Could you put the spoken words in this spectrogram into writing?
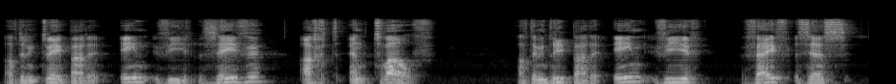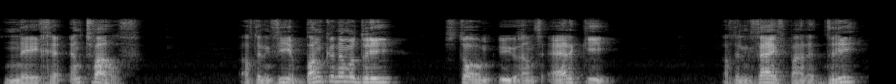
Afdeling 2, paarden 1, 4, 7, 8 en 12. Afdeling 3, paarden 1, 4, 5, 6, 9 en 12. Afdeling 4, banken nummer 3, Storm Urans Erki. Afdeling 5, paarden 3,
